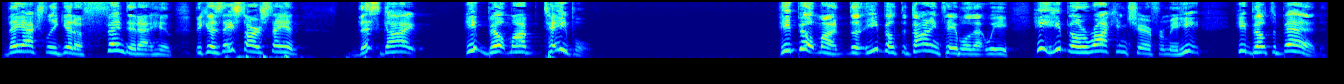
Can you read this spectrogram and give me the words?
They actually get offended at him because they start saying, This guy, he built my table. He built my, the, he built the dining table that we, he, he built a rocking chair for me. He, he built a bed.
